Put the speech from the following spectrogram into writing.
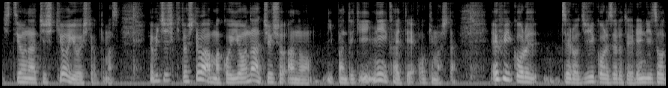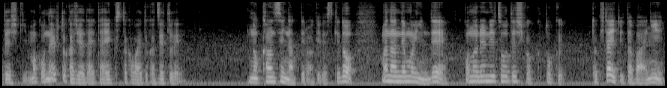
必要な知識を用意しておきます。予備知識としては、まあ、こういうような抽象あの一般的に書いておきました。F イコール 0g イコール0という連立方程式、まあ、この f とかじゃ大体 x とか y とか z での関数になってるわけですけど、まあ、何でもいいんでこの連立方程式を解く解きたいといった場合に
